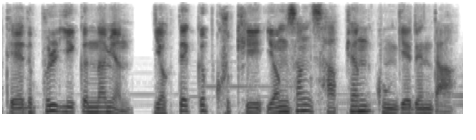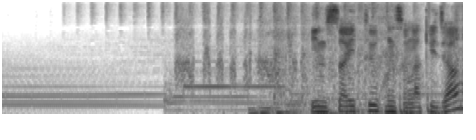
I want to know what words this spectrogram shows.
데드풀 2 끝나면 역대급 쿠키 영상 4편 공개된다. 인사이트 황성학 기자?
